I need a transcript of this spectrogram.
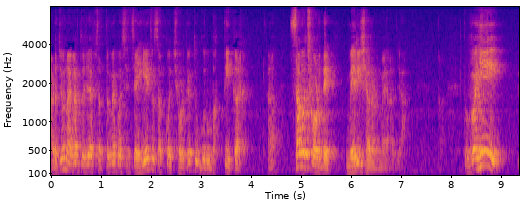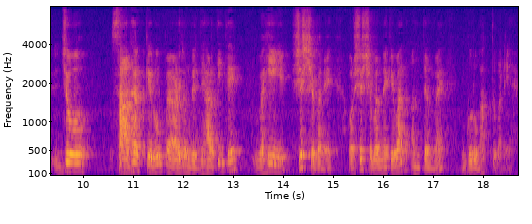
अर्जुन, अगर तुझे सत्य में कुछ चाहिए तो सबको छोड़ के तू गुरु भक्ति कर, हा? सब छोड़ दे, मेरी शरण में आ जा तो वही जो साधक के रूप में अर्जुन विद्यार्थी थे, वही शिष्य बने और शिष्य बनने के बाद अंतिम में गुरु भक्त बने हैं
